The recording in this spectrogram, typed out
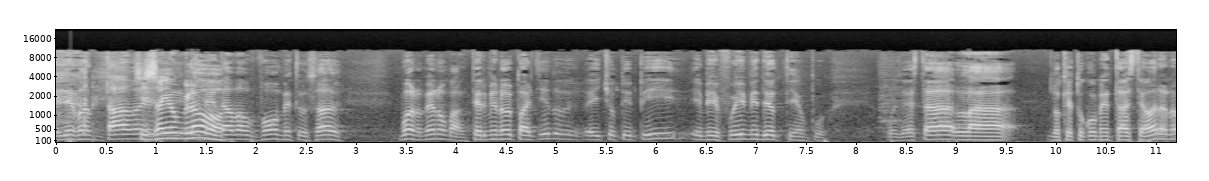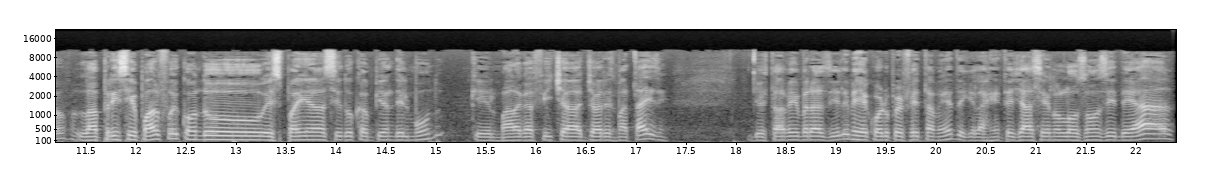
Ele levantava soy um globo. dava vômito, sabe? Bueno, menos mal. Terminou o partido, hecho pipi e me fui e me deu tempo. Pois esta, la, lo que tu comentaste agora, não? La principal foi quando Espanha ha sido campeã do mundo, que o Málaga ficha Joris Mataisen. Eu estava em Brasília, me recordo perfeitamente que a gente já sendo os 11 ideal,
